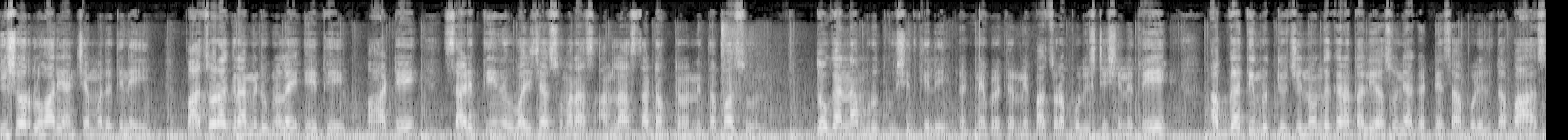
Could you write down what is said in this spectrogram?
किशोर लोहार यांच्या मदतीने पाचोरा ग्रामीण रुग्णालय येथे पहाटे साडेतीन वाजेच्या सुमारास आणला असता डॉक्टरांनी तपासून दोघांना मृत घोषित केले. घटनेप्रकरणी पाचोरा पोलीस स्टेशन येथे अपघाती मृत्यूची नोंद करण्यात आली असून या घटनेचा पुढील तपास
